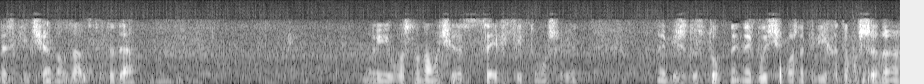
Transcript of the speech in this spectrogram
нескінченно зараз тут іде. Ну і в основному через цей вхід, тому що він найбільш доступний, найближче можна під'їхати машиною.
